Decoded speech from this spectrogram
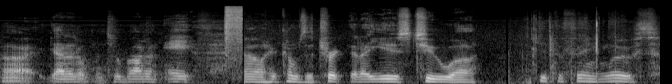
Alright, got it open to about an eighth. Now here comes the trick that I use to uh, get the thing loose.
